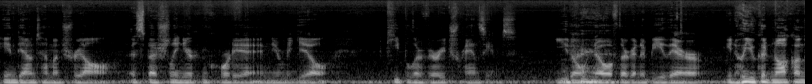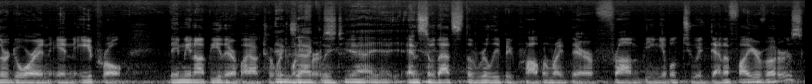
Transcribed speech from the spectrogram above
in downtown montreal especially near concordia and near mcgill people are very transient. You don't know if they're going to be there. You know you could knock on their door in, in april they may not be there by october Exactly. 21st Yeah. Yeah. Yeah. and so that's the really big problem right there from being able to identify your voters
